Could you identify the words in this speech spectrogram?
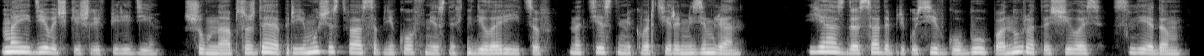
Мои девочки шли впереди, шумно обсуждая преимущества особняков местных дилорийцев над тесными квартирами землян. Я, с досадой прикусив губу, понуро тащилась следом.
